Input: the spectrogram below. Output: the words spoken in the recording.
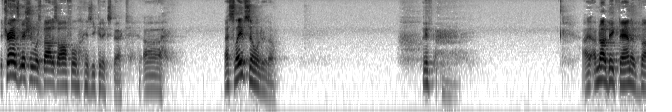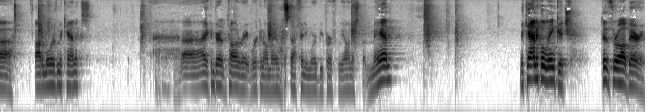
The transmission was about as awful as you could expect. Uh, that slave cylinder, though. If I, am not a big fan of uh, automotive mechanics. I can barely tolerate working on my own stuff anymore, to be perfectly honest. But man, mechanical linkage to the throwout bearing.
